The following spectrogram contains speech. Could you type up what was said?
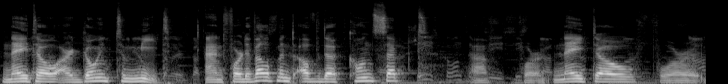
NATO are going to meet, and for development of the concept uh, for NATO for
